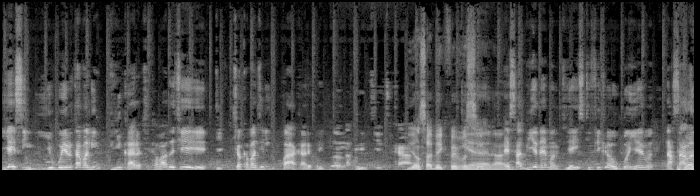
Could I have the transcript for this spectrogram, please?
e assim, e o banheiro tava limpinho, cara. Eu tinha acabado de. Tinha acabado de limpar, cara. Eu falei, mano, não acredito, cara. Iam saber que foi você. Caralho. É, sabia, né, mano? Que é isso que fica o banheiro mano, na sala,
